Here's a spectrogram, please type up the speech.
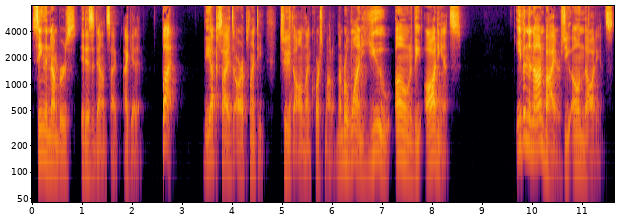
seeing the numbers, it is a downside. I get it. But the upsides are plenty to the online course model. Number one, you own the audience. Even the non buyers, you own the audience.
